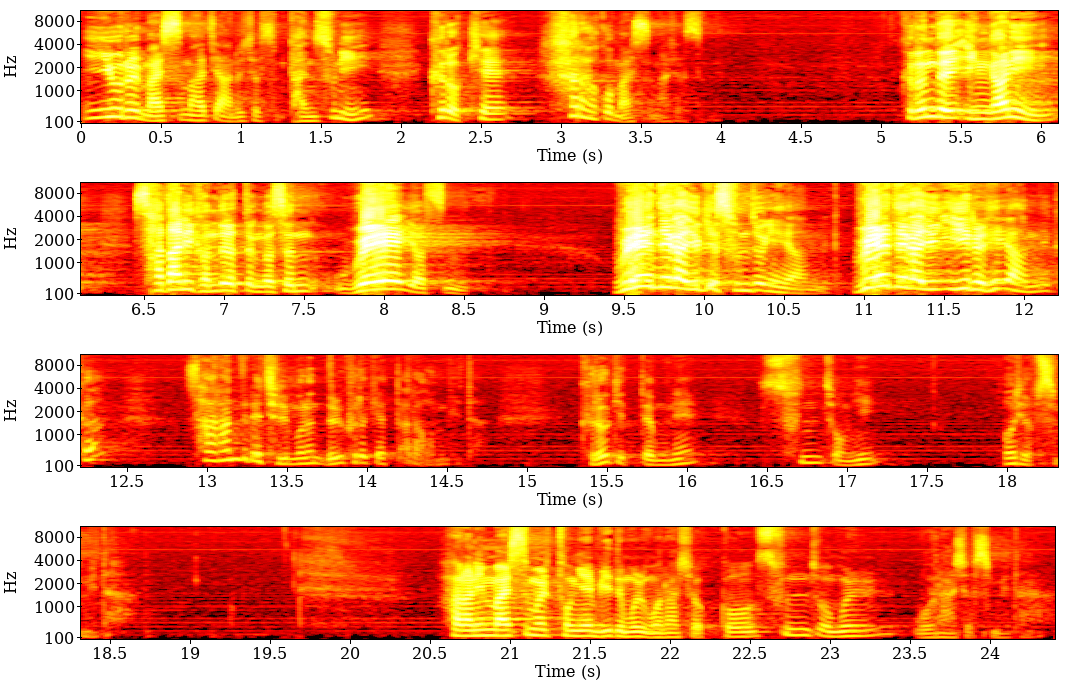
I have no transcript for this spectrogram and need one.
이유를 말씀하지 않으셨습니다. 단순히 그렇게 하라고 말씀하셨습니다. 그런데 인간이 사단이 건드렸던 것은 왜였습니까? 왜 내가 여기에 순종해야 합니까? 왜 내가 이 일을 해야 합니까? 사람들의 질문은 늘 그렇게 따라옵니다. 그렇기 때문에 순종이 어렵습니다. 하나님 말씀을 통해 믿음을 원하셨고 순종을 원하셨습니다.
